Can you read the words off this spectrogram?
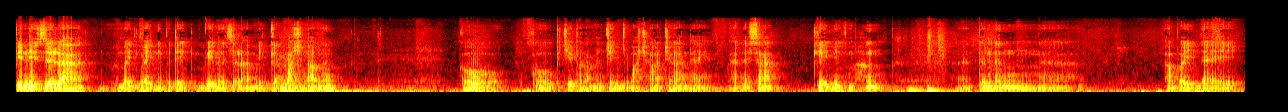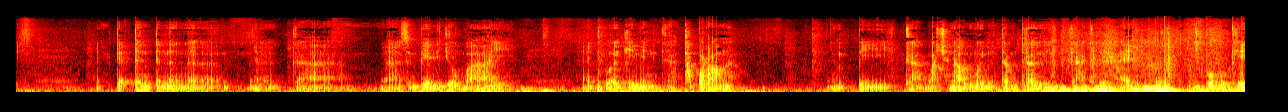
វេណេស៊ុយឡាថ្មីថ្មីនេះប្រទេសវេណេស៊ុយឡាមានការបោះឆ្នោតហ្នឹងក៏ក៏ប្រជាប្រដ្ឋមិនចេញបោះឆ្នោតច្រើនដែរហើយដោយសារគេមានកំហឹងទៅនឹងអ្វីដែលតេតិនទៅនឹងការសម្ពាធនយោបាយធ្វើឲ្យគេមានការថប់បារម្ភណាអំពីការបោះឆ្នោតមួយមិនត្រឹមត្រូវការគ្រាហែកចំពោះពួកគេ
